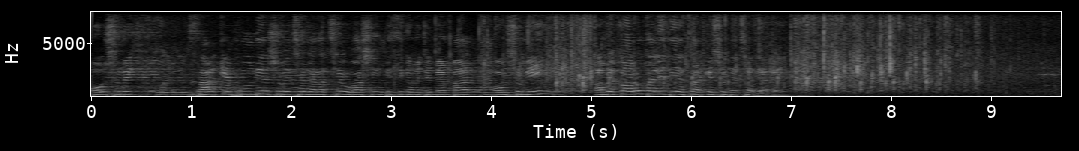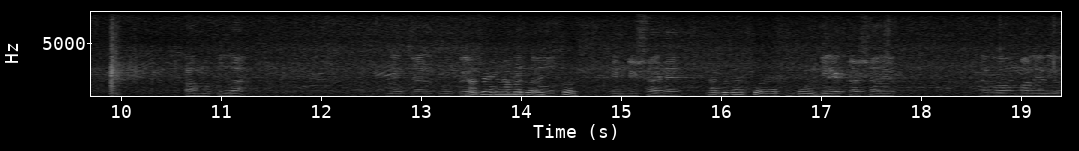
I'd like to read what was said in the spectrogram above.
মৌসুমী স্যারকে ফুল দিয়ে শুভেচ্ছা জানাচ্ছে ওয়াশিং পিসি কমিটির মেম্বার মৌসুমী। আমরা করতালি দিয়ে স্যারকে শুভেচ্ছা জানাই। রহমতুল্লাহ। এমডি সাহেব ডিরেক্টর সাহেব এবং মাননীয়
